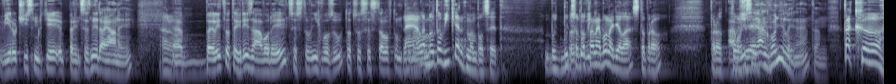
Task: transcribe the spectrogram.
výročí smrti princezny Diany. Ano. Byly to tehdy závody cestovních vozů, to, co se stalo v tom Ne, ale byl to víkend, mám pocit. Buď, buď sobota víkend. nebo neděle, stopro. Protože... A oni se nějak honili, ne? Tam. Tak eh,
